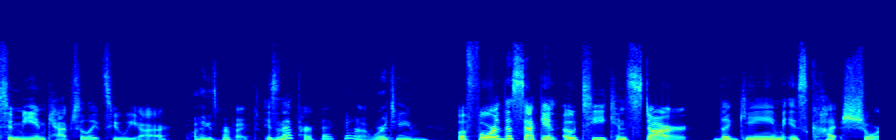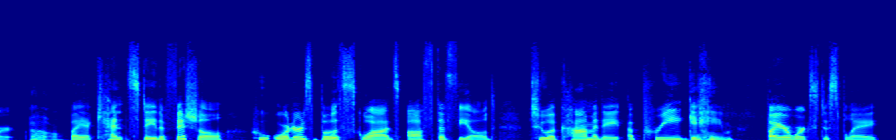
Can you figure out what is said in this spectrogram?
to me, encapsulates who we are. I think it's perfect. Isn't that perfect? Yeah, we're a team. Before the second OT can start, the game is cut short Oh. by a Kent State official who orders both squads off the field to accommodate a pre game fireworks display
